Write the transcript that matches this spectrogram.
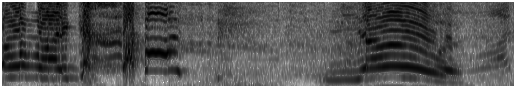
Oh my god. Yo. What?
